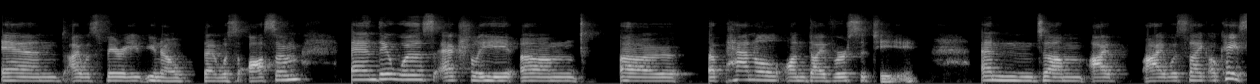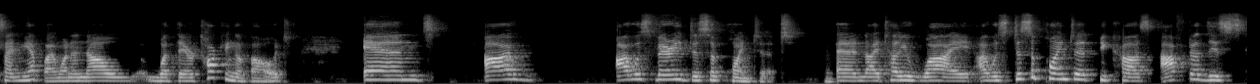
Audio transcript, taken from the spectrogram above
And I was very, you know, that was awesome. And there was actually um, a, a panel on diversity and um, I I was like, okay, sign me up. I want to know what they're talking about, and I I was very disappointed, and I tell you why. I was disappointed because after this.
